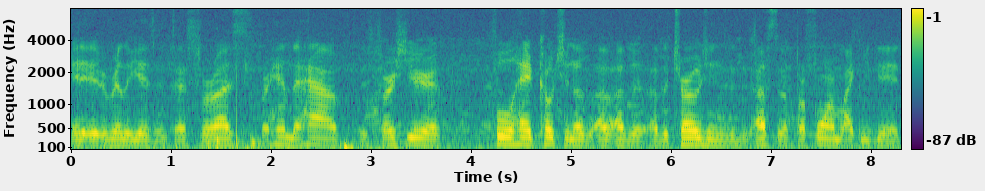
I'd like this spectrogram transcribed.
It, it really isn't. That's for us, for him to have his first year full head coaching of, of, of the of the Trojans and us to perform like we did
